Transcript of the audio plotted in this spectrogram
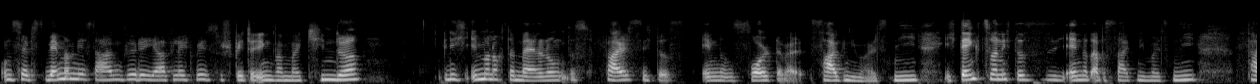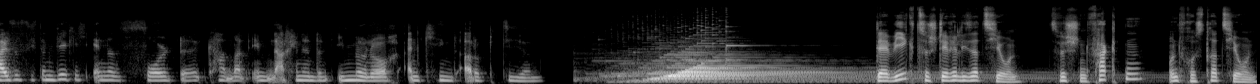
Und selbst wenn man mir sagen würde, ja, vielleicht willst du später irgendwann mal Kinder, bin ich immer noch der Meinung, dass falls sich das ändern sollte, weil sag niemals nie. Ich denke zwar nicht, dass es sich ändert, aber sag niemals nie. Falls es sich dann wirklich ändern sollte, kann man im Nachhinein dann immer noch ein Kind adoptieren. Der Weg zur Sterilisation zwischen Fakten und Frustration.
